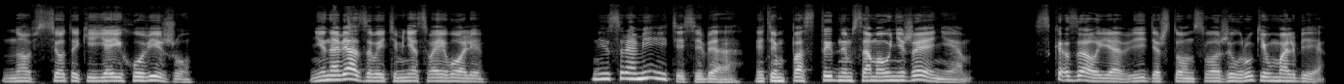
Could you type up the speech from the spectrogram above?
«Но все-таки я их увижу. Не навязывайте мне своей воли. Не срамите себя этим постыдным самоунижением. сказал я, видя, что он сложил руки в мольбе.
